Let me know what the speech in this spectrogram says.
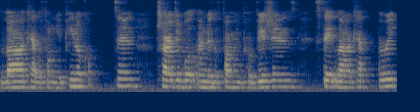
law, California Penal Code, chargeable under the following provisions State Law Category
